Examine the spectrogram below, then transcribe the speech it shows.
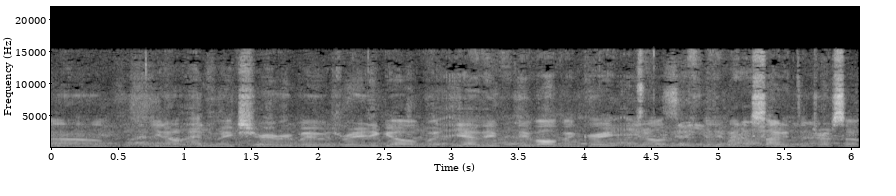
Um, you know, had to make sure everybody was ready to go. But yeah, they've, they've all been great. You know, they've been excited to dress up.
